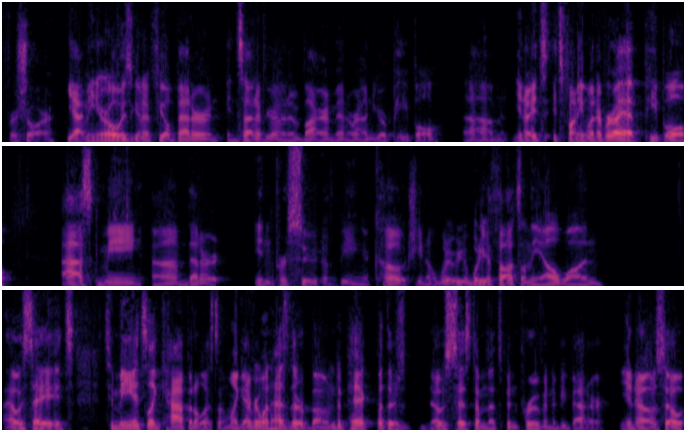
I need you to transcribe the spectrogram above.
For sure. Yeah. I mean, you're always going to feel better inside of your own environment around your people. Um, you know, it's, it's funny whenever I have people ask me um, that are in pursuit of being a coach, you know, what, what are your thoughts on the L1? I always say it's to me it's like capitalism. Like everyone has their bone to pick, but there's no system that's been proven to be better. You know, so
